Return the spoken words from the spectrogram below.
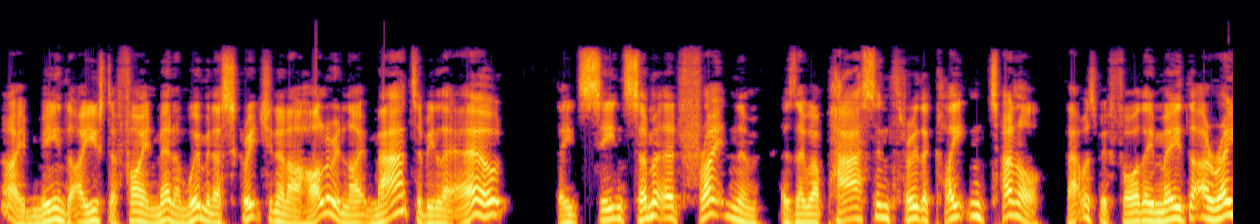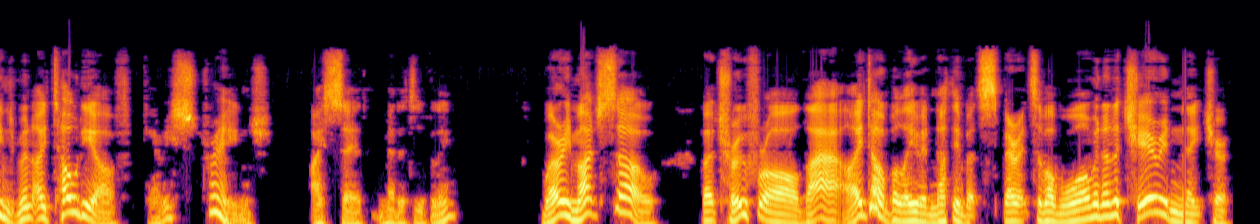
"I mean that I used to find men and women a screeching and a hollering like mad to be let out. They'd seen summat had frightened them as they were passing through the Clayton tunnel. That was before they made the arrangement I told you of." "Very strange," I said meditatively. "Very much so. But true for all that, I don't believe in nothing but spirits of a warming and a cheering nature.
